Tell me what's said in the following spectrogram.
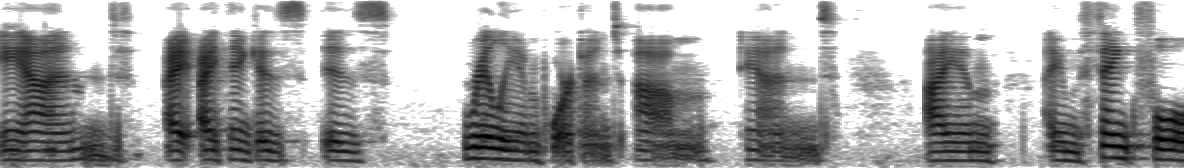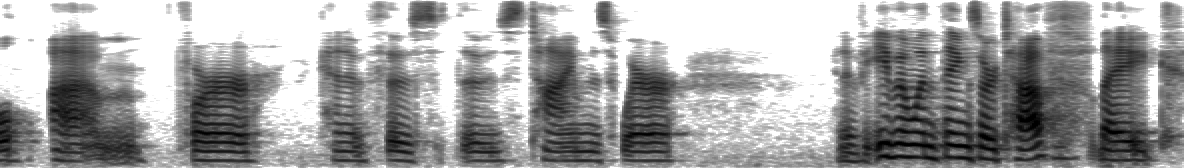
and I, I, think is is really important. Um, and I am I am thankful um, for kind of those those times where kind of even when things are tough like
